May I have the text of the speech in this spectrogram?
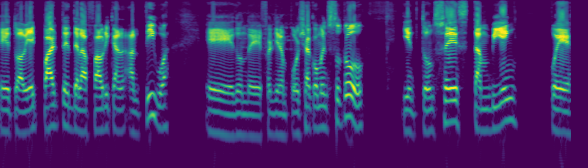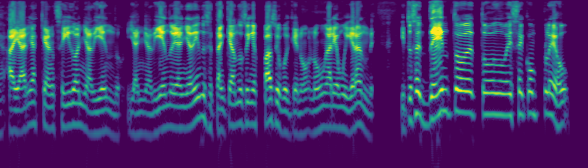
eh, todavía hay partes de la fábrica antigua, eh, donde Ferdinand Porsche comenzó todo. Y entonces también pues hay áreas que han seguido añadiendo y añadiendo y añadiendo y se están quedando sin espacio porque no, no es un área muy grande. Entonces, dentro de todo ese complejo,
